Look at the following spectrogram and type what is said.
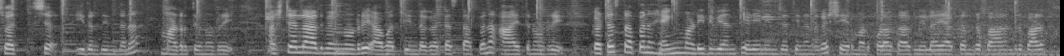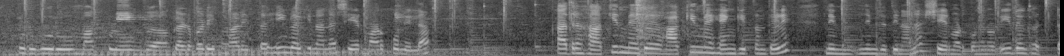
ಸ್ವಚ್ಛ ಇದ್ರದಿಂದನ ಮಾಡಿರ್ತೀವಿ ನೋಡ್ರಿ. ಅಷ್ಟೆಲ್ಲ ಆದ್ಮೇಲೆ ನೋಡ್ರಿ ಆವತ್ತಿಂದ ಘಟಸ್ಥಾಪನ ಆಯ್ತು ನೋಡ್ರಿ. ಘಟಸ್ಥಾಪನ ಹೆಂಗೆ ಮಾಡಿದ್ವಿ ಅಂಥೇಳಿ ನಿಮ್ಮ ಜೊತೆ ನನಗೆ ಶೇರ್ ಮಾಡ್ಕೊಳಕ್ಕಾಗಲಿಲ್ಲ ಯಾಕಂದ್ರೆ ಭಾಳ ಅಂದ್ರೆ ಭಾಳ ಹುಡುಗರು ಮಕ್ಕಳು ಗಡ್ಬಡಿ ಭಾಳ ಇತ್ತು ಹೀಗಾಗಿ ನಾನು ಶೇರ್ ಮಾಡ್ಕೊಲಿಲ್ಲ ಆದ್ರೆ ಹಾಕಿದ ಮ್ಯಾಗ ಹಾಕಿದ ಮ್ಯಾಗ ಹೆಂಗಿತ್ತು ಅಂತೇಳಿ ನಿಮ್ಮ ನಿಮ್ಮ ಜೊತೆ ನಾನು ಶೇರ್ ಮಾಡ್ಕೊಂಡೆ ನೋಡಿರಿ. ಇದು ಘಟ್ಟ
